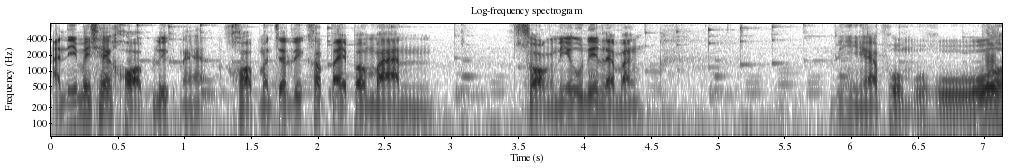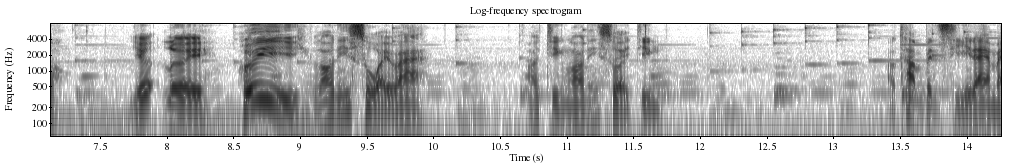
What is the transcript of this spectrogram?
อันนี้ไม่ใช่ขอบลึกนะฮะขอบมันจะลึกเข้าไปประมาณ 2 นิ้วนี่แหละมั้งนี่ครับผมโอ้โหเยอะเลยเฮ้ยล้อนี้สวยว่ะเอาจริงล้อนี้สวยจริง เอาทำเป็นสีได้ไหม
